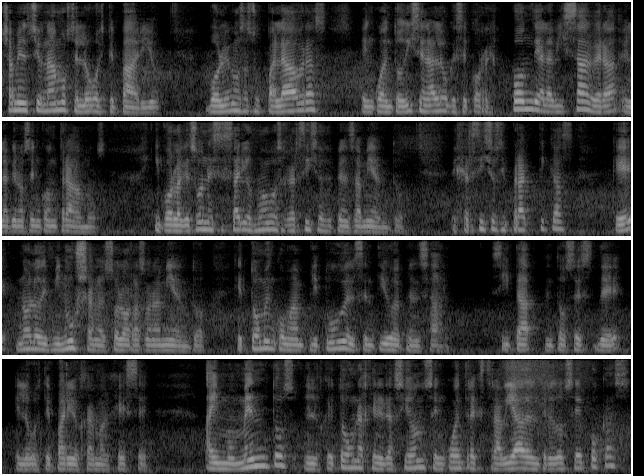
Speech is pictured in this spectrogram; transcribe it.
Ya mencionamos el lobo estepario. Volvemos a sus palabras en cuanto dicen algo que se corresponde a la bisagra en la que nos encontramos y por la que son necesarios nuevos ejercicios de pensamiento, ejercicios y prácticas que no lo disminuyan al solo razonamiento, que tomen como amplitud el sentido de pensar. Cita entonces de El lobo estepario de Hermann Hesse. Hay momentos en los que toda una generación se encuentra extraviada entre dos épocas,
